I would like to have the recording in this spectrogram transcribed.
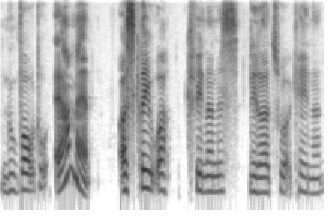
nu hvor du er mand og skriver kvindernes litteraturkanon?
